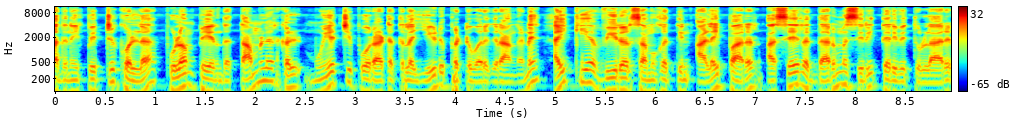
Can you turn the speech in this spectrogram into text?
அதனை பெற்றுக்கொள்ள புலம்பெயர்ந்த தமிழர்கள் முயற்சி போராட்டத்தில் ஈடுபட்டு வருகிறாங்கன்னு ஐக்கிய வீரர் சமூகத்தின் அழைப்பாளர் அசேல தர்மசிறி தெரிவித்துள்ளார்.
